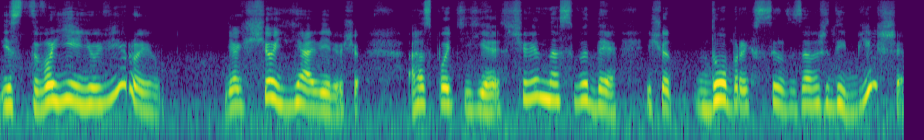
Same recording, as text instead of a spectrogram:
І з твоєю вірою, якщо я вірю, що Господь є, що Він нас веде, і що добрих сил завжди більше,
